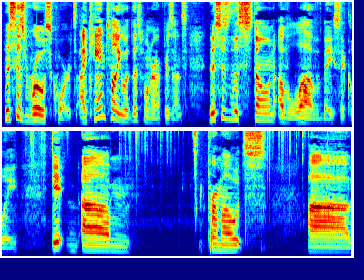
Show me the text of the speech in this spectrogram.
This is rose quartz. I can tell you what this one represents. This is the stone of love, basically. It um promotes uh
